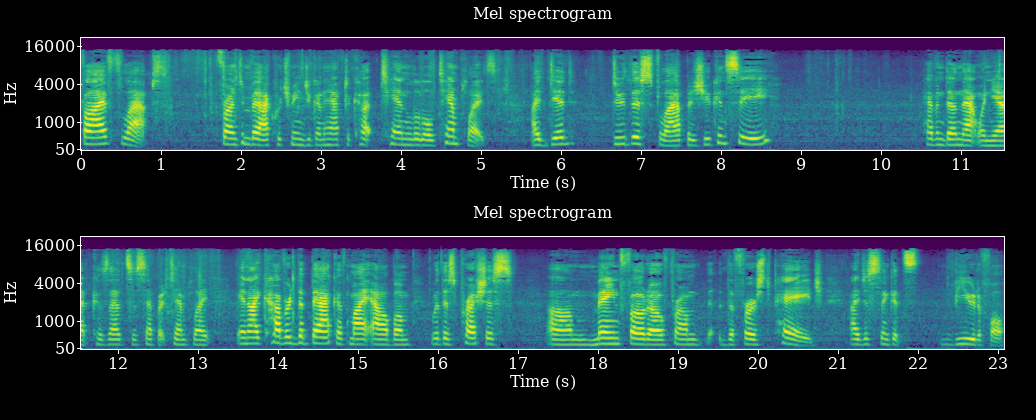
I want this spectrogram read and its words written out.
five flaps front and back, which means you're going to have to cut 10 little templates. I did do this flap, as you can see. Haven't done that one yet because that's a separate template. And I covered the back of my album with this precious um, main photo from the first page. I just think it's beautiful.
